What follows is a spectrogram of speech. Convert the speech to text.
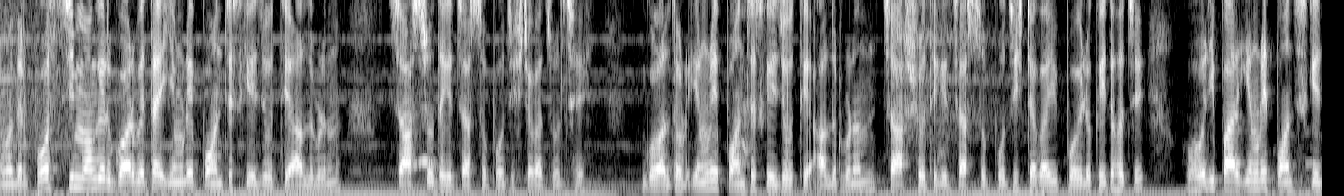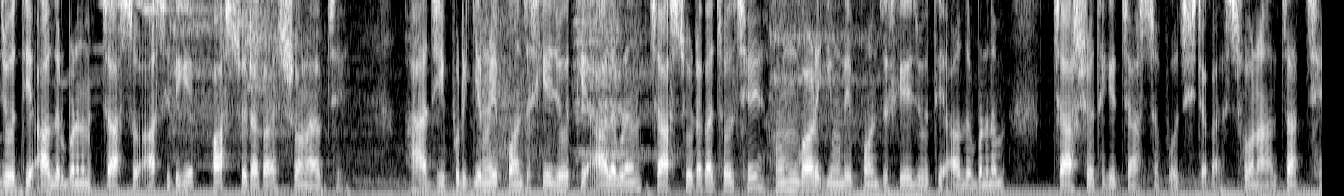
আমাদের পশ্চিমবঙ্গের গর্বে তাই ইউনিটে পঞ্চাশ কেজি জ্যোতি আলুর চারশো থেকে চারশো পঁচিশ টাকা চলছে। গোয়ালতোড় ইউনিটে পঞ্চাশ কেজি জ্যোতি আলুর দাম চারশো থেকে চারশো পঁচিশ টাকায় পরিলক্ষিত হচ্ছে। হরিপাড় ইউনিটে পঞ্চাশ কেজি জ্যোতি আলুর দাম চারশো আশি থেকে পাঁচশো টাকা শোনা যাচ্ছে। হাজিপুর ইউনিটে পঞ্চাশ কেজি জ্যোতি আলুর দাম চারশো টাকা চলছে। হোমগড় ইউনিটে পঞ্চাশ কেজি জ্যোতি আলুর দাম চারশো থেকে চারশো পঁচিশ টাকা শোনা যাচ্ছে।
